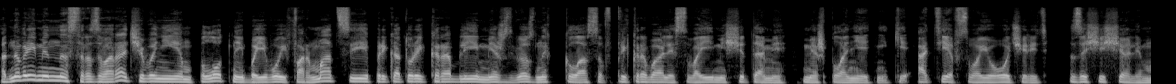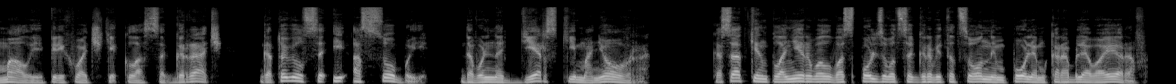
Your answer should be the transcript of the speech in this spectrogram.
Одновременно с разворачиванием плотной боевой формации, при которой корабли межзвездных классов прикрывали своими щитами межпланетники, а те, в свою очередь, защищали малые перехватчики класса «Грач», готовился и особый, довольно дерзкий маневр. Касаткин планировал воспользоваться гравитационным полем корабля «Ваэров»,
